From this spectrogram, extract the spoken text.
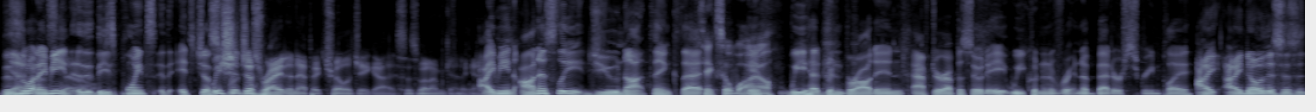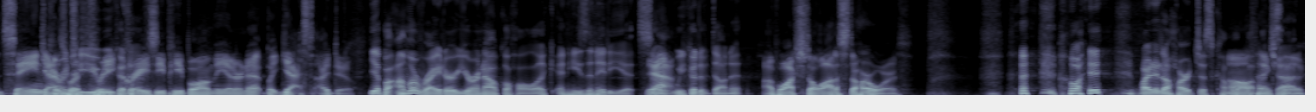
this Yeah, is what I that's mean. terrible. These points, it- it's just. we for- should just write an epic trilogy, guys. Is what I'm getting at. I mean, honestly, do you not think that Takes a while. If we had been brought in after episode eight, we couldn't have written a better screenplay? I, I know this is insane because we're Guarantee you we three could've. crazy people on the internet, but yes, I do. Yeah, but I'm a writer. You're an alcoholic, and he's an idiot. So Yeah. we could have done it. I've watched a lot of Star Wars. why did Why did a heart just come Oh, up on thanks, the chat?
